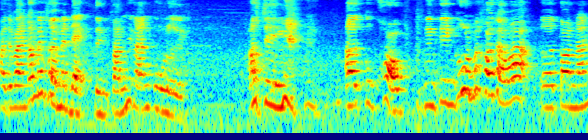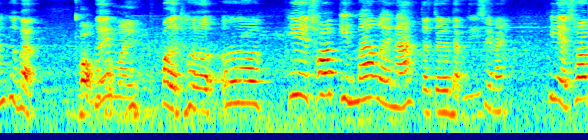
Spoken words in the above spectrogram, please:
ปัจจุบันก็ไม่เคยมาแดกติ่มซำที่ร้านกูเลย เอาจริง เออกูขอจริงๆกูไม่เข้าใจว่าเออตอนนั้นคือแบบบอกเฮ้ยทำไม เปิดเธอะเออ พี่ชอบกินมากเลยนะ จะเจอแบบนี้ใช่ไหมพี่ชอบ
